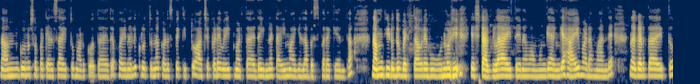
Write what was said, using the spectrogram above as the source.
ನನಗೂ ಸ್ವಲ್ಪ ಕೆಲಸ ಇತ್ತು ಮಾಡ್ಕೋತಾ ಇದ್ದೆ. ಫೈನಲಿ ಕೃತನ್ನ ಕಳಿಸ್ಬೇಕಿತ್ತು. ಆಚೆ ಕಡೆ ವೆಯ್ಟ್ ಮಾಡ್ತಾ ಇದ್ದೆ. ಇನ್ನೂ ಟೈಮ್ ಆಗಿಲ್ಲ ಬಸ್ ಬರೋಕ್ಕೆ ಅಂತ. ನಮ್ಗೆ ಹಿಡಿದು ಬೆಡ್ತಾವ್ರೆ ಹೂವು ನೋಡಿ. ಎಷ್ಟು ಅಗ್ಲ ಐತೆ ನಮ್ಮ ಅಮ್ಮಂಗೆ. ಹಂಗೆ ಹಾಯ್ ಮಾಡಮ್ಮ ಅಂದೆ. ನಗಡ್ತಾ ಇತ್ತು.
